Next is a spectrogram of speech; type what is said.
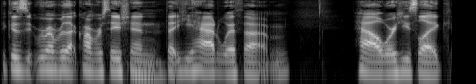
because remember that conversation Mhm. that he had with um, Hal where he's like,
